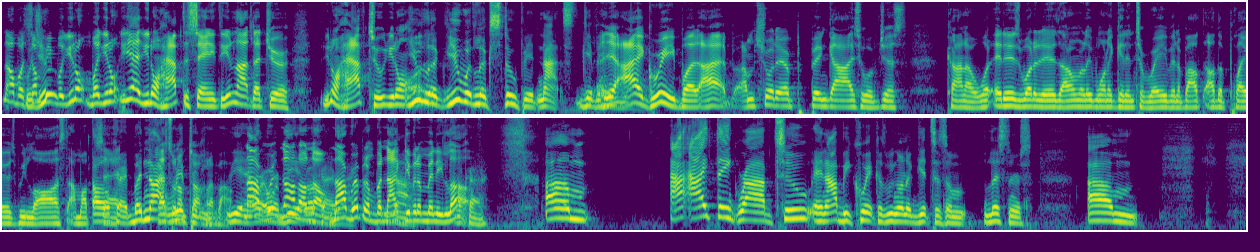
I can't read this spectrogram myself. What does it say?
No, but Would some you? people you don't. But you don't. Yeah, you don't have to say anything. You're not that you're. You don't have to. You don't. You look, you would look stupid not giving. Yeah, I agree, but I I'm sure there have been guys who have just kind of what it is what it is. I don't really want to get into raving about the other players we lost. I'm upset. Oh, okay, but not that's what I'm talking about. Yeah, not or- or no, no, no, okay, not right. ripping them, but not Nah. giving them any love. Okay. Um, I, I think Rob too, and I'll be quick because we're gonna get to some listeners. Um,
